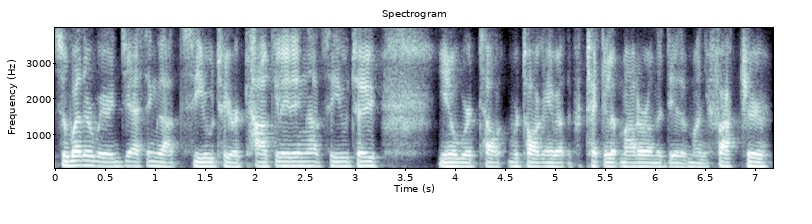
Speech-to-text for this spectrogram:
So whether we're ingesting that CO2 or calculating that CO2, you know, we're, ta- we're talking about the particulate matter on the date of manufacture.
